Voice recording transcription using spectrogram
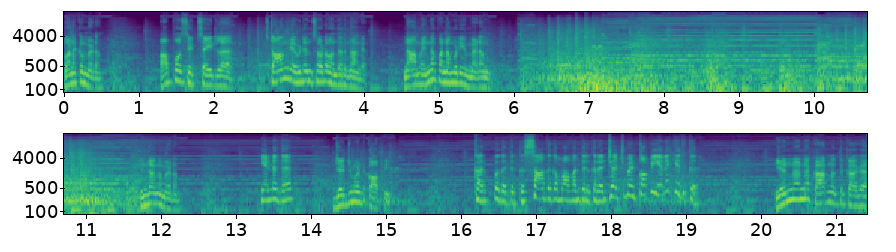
வணக்கம் மேடம். ஆப்போசிட் சைடில் ஸ்ட்ராங் எவிடன்ஸோட வந்திருந்தாங்க. நாம் என்ன பண்ண முடியும் மேடம்? இந்தாங்க மேடம். என்னது? ஜட்ஜ்மெண்ட் காப்பி கற்பகத்துக்கு சாதகமா வந்திருக்கிற ஜட்ஜ்மெண்ட் காப்பி எனக்கு எதுக்கு? என்னென்ன காரணத்துக்காக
